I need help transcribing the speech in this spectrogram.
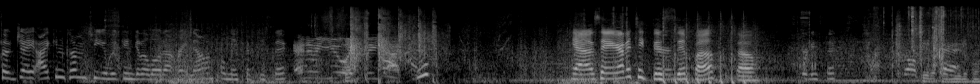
So Jay, I can come to you. We can get a loadout right now. It's only 56. Enemy UAV. Yeah, I was saying, I gotta take this zip up, so. 46. Beautiful, beautiful.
